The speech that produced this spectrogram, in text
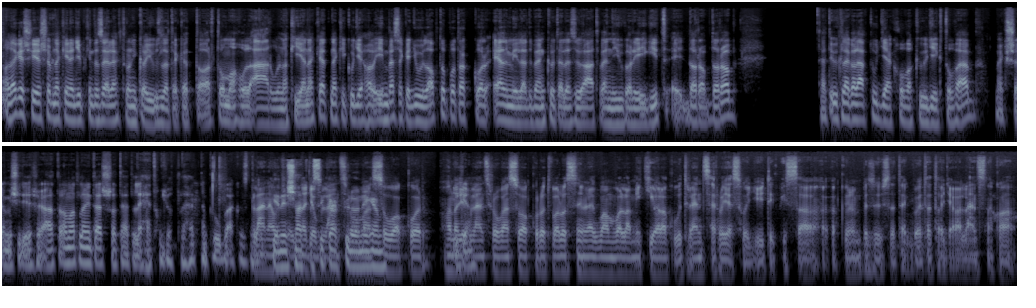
a legesélyesebbnek én egyébként az elektronikai üzleteket tartom, ahol árulnak ilyeneket. Nekik ugye, ha én veszek egy új laptopot, akkor elméletben kötelező átvenniük a régit, egy darab-darab, Tehát ők legalább tudják, hova küldjék tovább, meg semmisítésre, általmatlanításra, tehát lehet, hogy ott lehetne próbálkozni. Pláne, hogy egy nagyobb láncról van szó, akkor, ha nagyobb láncról van szó, akkor ott valószínűleg van valami kialakult rendszer, hogy ez hogy gyűjtik vissza a különböző üzletekből, tehát hogy a láncnak a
